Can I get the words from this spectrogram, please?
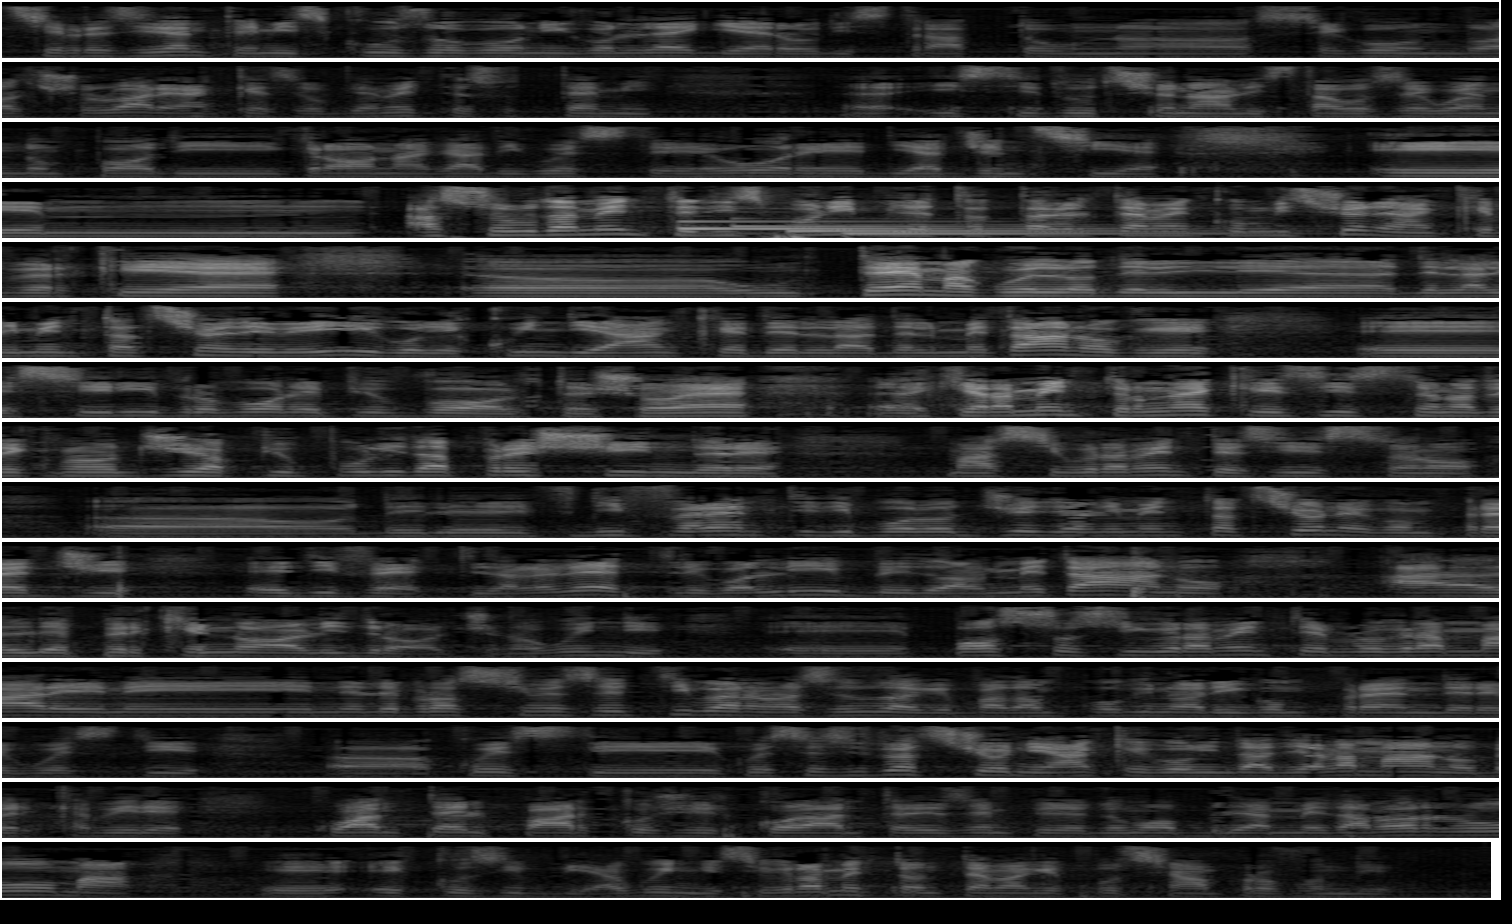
Grazie Presidente, mi scuso con i colleghi, ero distratto un uh, secondo al cellulare anche se ovviamente su temi eh, istituzionali. Stavo seguendo un po' di cronaca di queste ore di agenzie. E, mh, mm, assolutamente disponibile a trattare il tema in commissione anche perché è uh, un tema quello eh, dell'alimentazione dei veicoli e quindi anche del, del metano che eh, si ripropone più volte, cioè eh, chiaramente non è che esiste una tecnologia più pulita a prescindere ma sicuramente esistono uh, delle differenti tipologie di alimentazione con pregi e difetti, dall'elettrico all'ibrido, al metano, al, perché no all'idrogeno. Quindi eh, posso sicuramente programmare nei, nelle prossime settimane una seduta che vada un pochino a ricomprendere questi, uh, questi, queste situazioni anche con i dati alla mano per capire quanto è il parco circolante ad esempio di automobili a metano a Roma e, e così via. Quindi sicuramente è un tema che possiamo approfondire.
